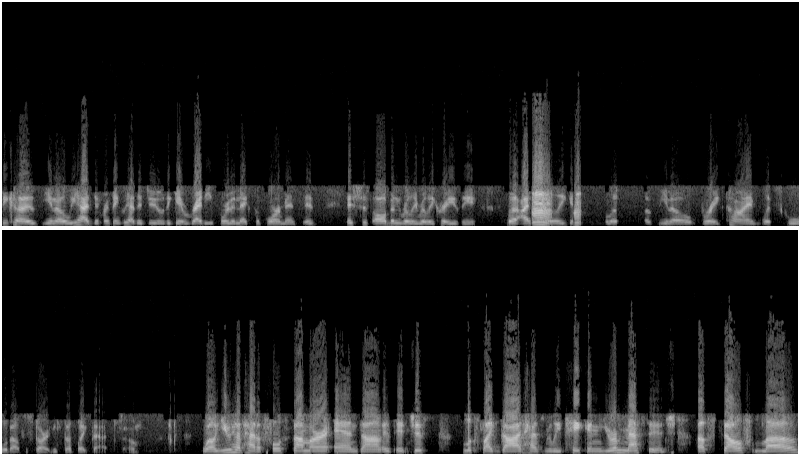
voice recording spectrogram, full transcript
because you know we had different things we had to do to get ready for the next performance. It's it's just all been really really crazy, but I mm. finally get a little of you know break time with school about to start and stuff like that. So, well, you have had a full summer, and um, it, it just looks like God has really taken your message of self love.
